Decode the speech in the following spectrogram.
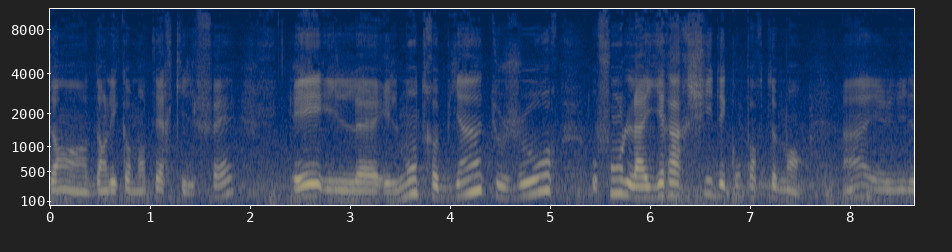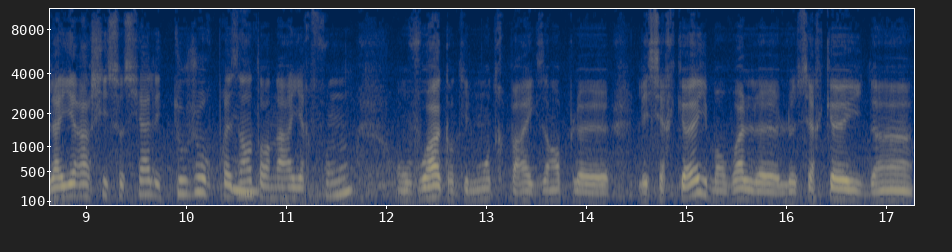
dans, les commentaires qu'il fait. Et il montre bien toujours, au fond, la hiérarchie des comportements. Hein, la hiérarchie sociale est toujours présente mm. en arrière-fond. On voit quand il montre par exemple euh, les cercueils, on voit le, cercueil d'un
